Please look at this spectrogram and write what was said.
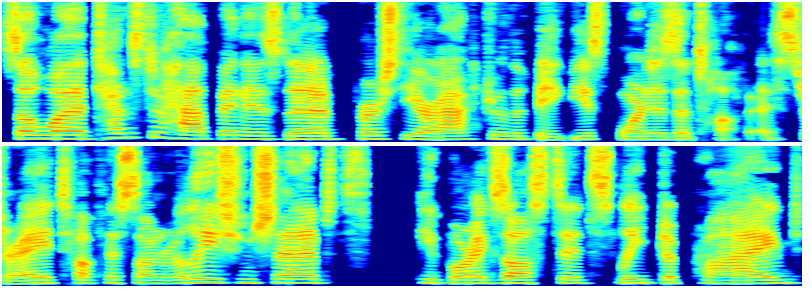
So what tends to happen is the first year after the baby is born is the toughest, right? Toughest on relationships. People are exhausted, sleep deprived,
